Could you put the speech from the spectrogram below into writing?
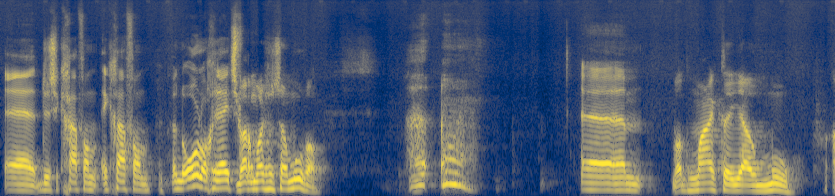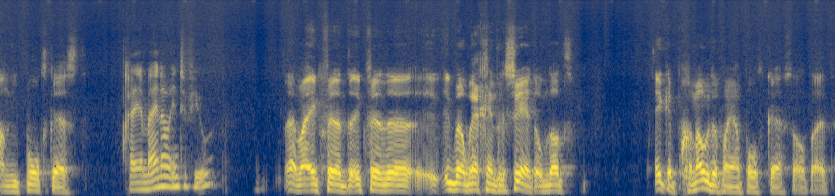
Eh, dus ik ga, van, ik ga van een oorlog reeds. Waarom was je zo moe van? Ehm, Wat maakte jou moe aan die podcast? ga je mij nou interviewen? Nee, maar ik, vind het, ik, vind het, eh, ik ben oprecht geïnteresseerd, omdat ik heb genoten van jouw podcast altijd.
